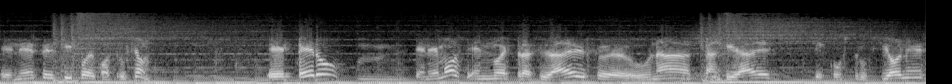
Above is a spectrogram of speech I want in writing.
en ese tipo de construcción. Eh, pero mm, tenemos en nuestras ciudades eh, una cantidad de, construcciones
